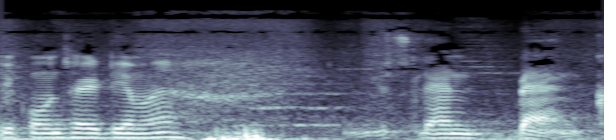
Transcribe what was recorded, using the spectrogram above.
ये कौन सा एटीएम है? न्यूजीलैंड बैंक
